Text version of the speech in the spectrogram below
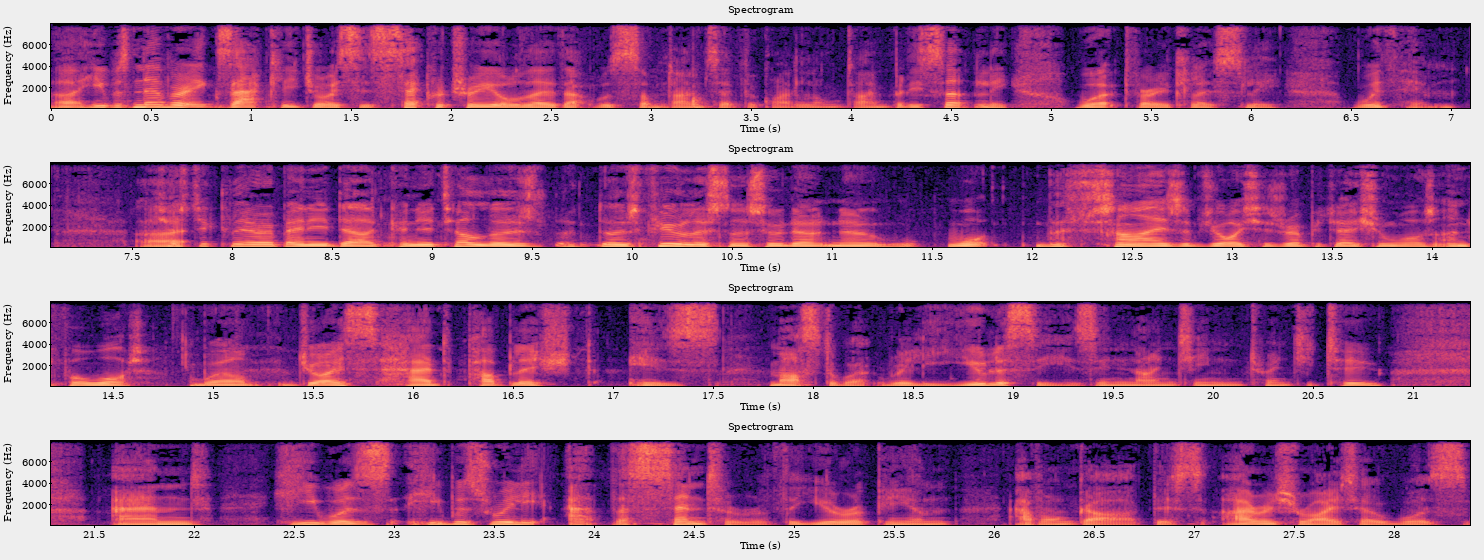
Uh, he was never exactly Joyce's secretary, although that was sometimes said for quite a long time. But he certainly worked very closely with him. Just to clear up any doubt, can you tell those those few listeners who don't know what the size of Joyce's reputation was and for what? Well, Joyce had published his masterwork, really Ulysses, in 1922, and he was he was really at the centre of the European avant-garde. This Irish writer was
